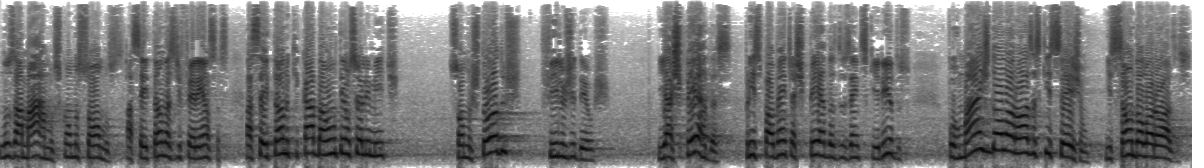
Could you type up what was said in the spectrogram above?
nos amarmos como somos, aceitando as diferenças, aceitando que cada um tem o seu limite. Somos todos filhos de Deus. E as perdas, principalmente as perdas dos entes queridos, por mais dolorosas que sejam, e são dolorosas,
